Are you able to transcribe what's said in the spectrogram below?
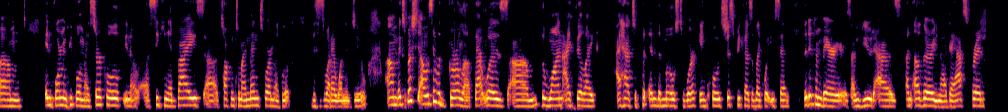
um, informing people in my circle, you know, uh, seeking advice, uh, talking to my mentor. I'm like, look, this is what I want to do. Um, especially, I would say with Girl Up, that was um, the one I feel like I had to put in the most work in quotes just because of like what you said, the different barriers. I'm viewed as an other, you know, a diasporan,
